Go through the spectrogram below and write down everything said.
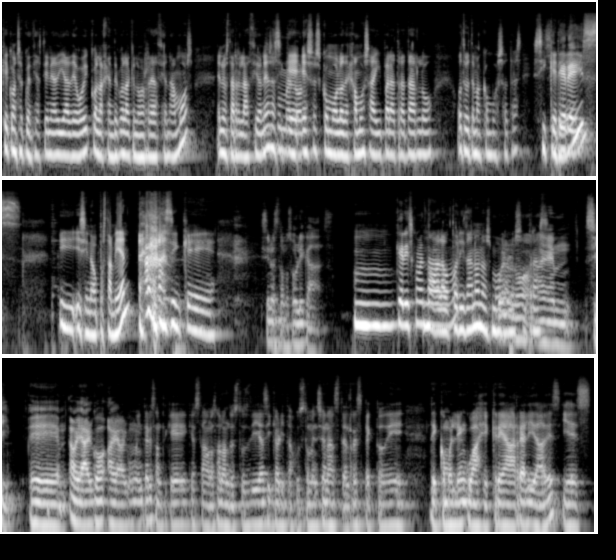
qué consecuencias tiene a día de hoy con la gente con la que nos relacionamos en nuestras relaciones. Es Así que eso es como lo dejamos ahí para tratarlo otro tema con vosotras, si, Si queréis. queréis. Y, y si no, pues también. Así que. Si no estamos obligadas. Mm, ¿Queréis comentar no, la algo más? autoridad no nos mueve a Bueno, no, nosotras. em, sí, eh, había, algo, había algo muy interesante que, que estábamos hablando estos días y que ahorita justo mencionaste al respecto de, de cómo el lenguaje crea realidades y es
